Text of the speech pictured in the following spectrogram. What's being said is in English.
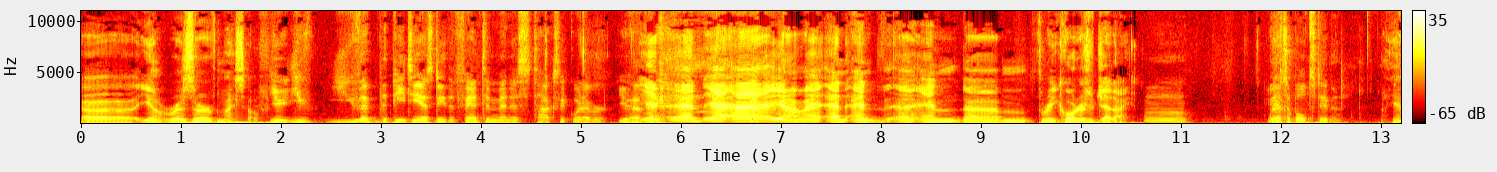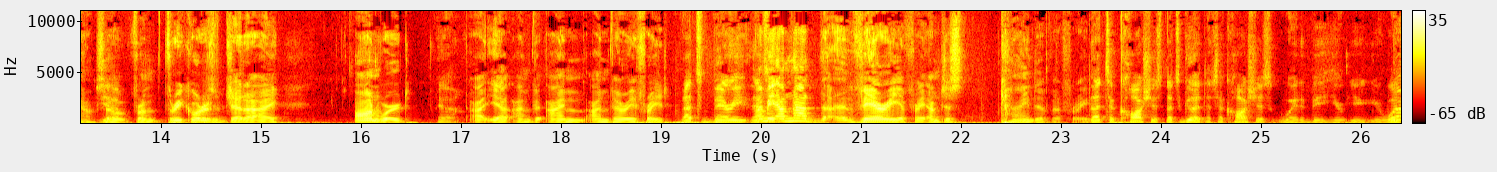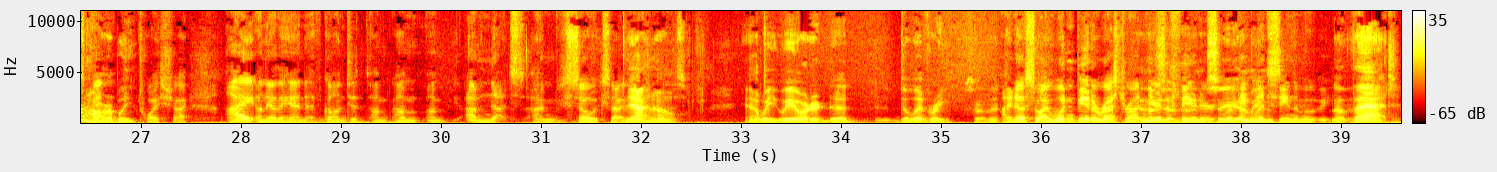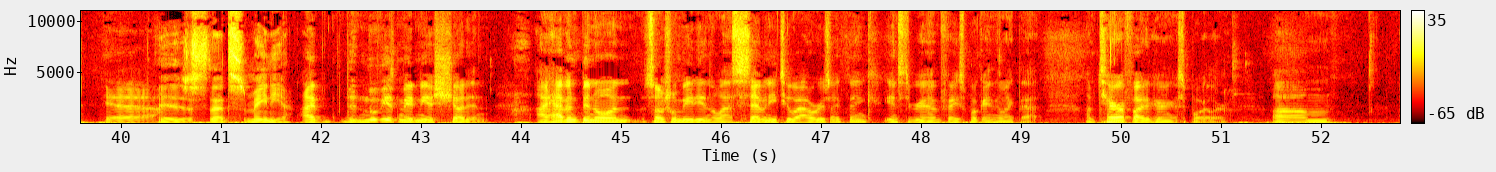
uh, you know, reserve myself. You you you have the PTSD, the Phantom Menace, toxic, whatever. You have Yeah, the- and yeah, uh, you know, and and uh, and um, three quarters of Jedi. Mm. Yeah, that's a bold statement. Yeah, so Yeah. from three quarters of Jedi onward, Yeah, uh, yeah, I'm I'm I'm very afraid. that's very. That's I mean, a, I'm not uh, very afraid. I'm just kind of afraid. that's a cautious. That's good. That's a cautious way to be. You're you, you're once Not bitten, horribly. twice shy. I, on the other hand, have gone to. I'm I'm I'm I'm nuts. I'm so excited. Yeah, I know. this. Yeah, we, we ordered uh, d- delivery so that I know. So I wouldn't be in a restaurant Yeah, near the theater see, where I people had seen the movie. now that Yeah, is that's mania. I've the movie has made me a shut-in. I haven't been on social media in the last 72 hours. I think Instagram, Facebook, anything like that. I'm terrified of hearing a spoiler. Um,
